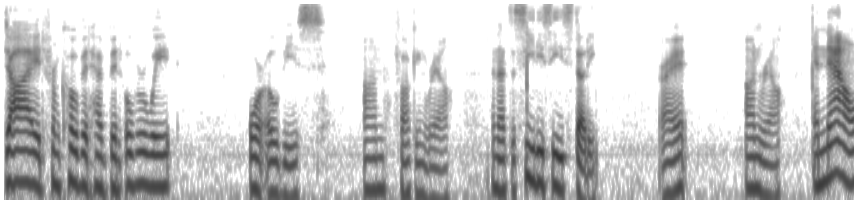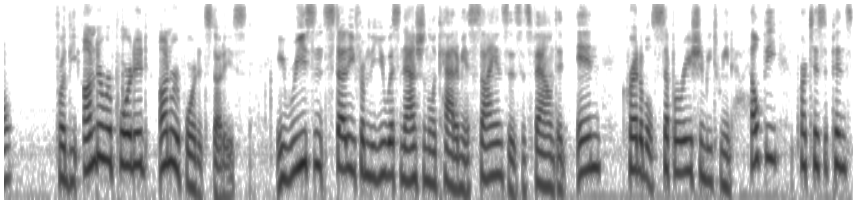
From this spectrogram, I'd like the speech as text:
died from COVID have been overweight or obese. Unfucking real. And that's a CDC study. Right? Unreal. And now, for the underreported, unreported studies, a recent study from the U.S. National Academy of Sciences has found an incredible separation between healthy participants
